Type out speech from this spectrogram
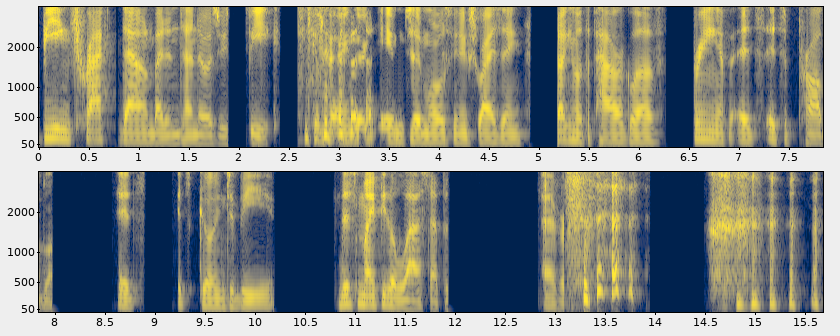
being tracked down by Nintendo as we speak, comparing their game to Immortals Fenyx Rising, talking about the Power Glove, bringing up it's it's a problem. It's it's going to be this might be the last episode ever.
